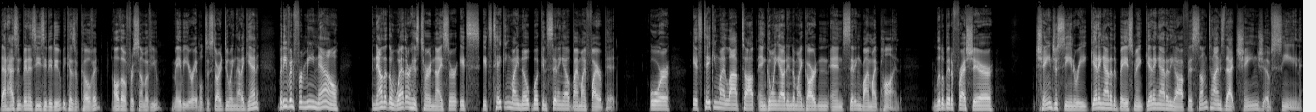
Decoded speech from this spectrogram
That hasn't been as easy to do because of COVID, although for some of you, maybe you're able to start doing that again. But even for me now, now that the weather has turned nicer, it's it's taking my notebook and sitting out by my fire pit. Or it's taking my laptop and going out into my garden and sitting by my pond. Little bit of fresh air, change of scenery, getting out of the basement, getting out of the office. Sometimes that change of scene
